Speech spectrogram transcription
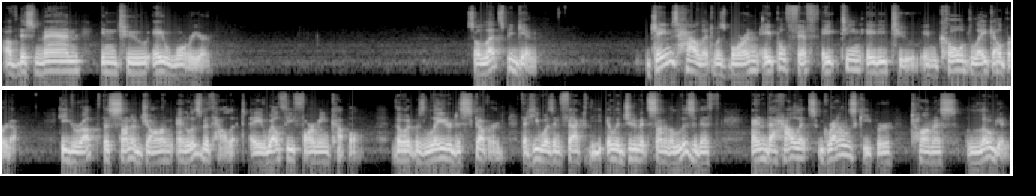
of this man into a warrior. So let's begin. James Howlett was born April 5, 1882, in Cold Lake, Alberta. He grew up the son of John and Elizabeth Howlett, a wealthy farming couple, though it was later discovered that he was in fact the illegitimate son of Elizabeth and the Howlett's groundskeeper, Thomas Logan.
